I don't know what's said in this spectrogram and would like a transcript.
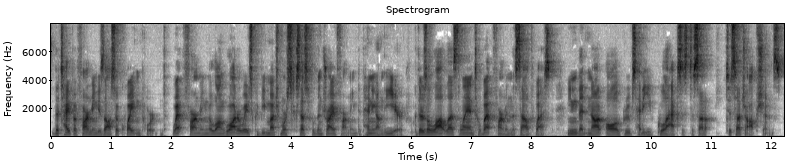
The type of farming is also quite important. Wet farming along waterways could be much more successful than dry farming, depending on the year, but there's a lot less land to wet farm in the southwest, meaning that not all groups had equal access to, su- to such options.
